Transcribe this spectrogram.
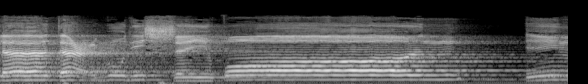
لا تعبد الشيطان. إن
